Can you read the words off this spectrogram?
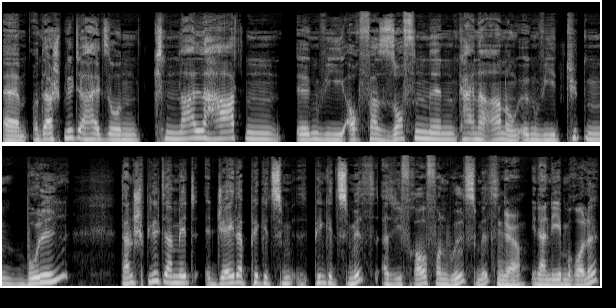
Ähm, und da spielt er halt so einen knallharten, irgendwie auch versoffenen, keine Ahnung, irgendwie Typen Bullen. Dann spielt er mit Jada Pinkett, Pinkett Smith, also die Frau von Will Smith, Ja. in der Nebenrolle.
